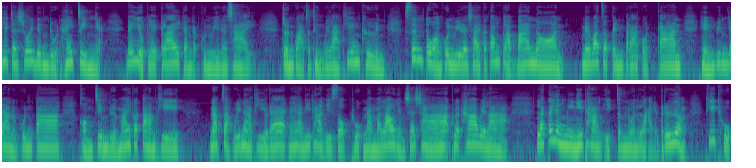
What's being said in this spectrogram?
ที่จะช่วยดึงดูดให้จิมเนี่ย ได้อยู่ใกล้ๆกันกับคุณวีรชัย จนกว่าจะถึงเวลาเที่ยงคืน ซึ่งตัวของคุณวีรชัยก็ต้องกลับบ้านนอนไม่ว่าจะเป็นปรากฏการณ์เห็นวิญญาณของคุณตาของจิมหรือไม่ก็ตามที นับจากวินาทีแรกนะคะนิทานอีสบถูกนำมาเล่าอย่างช้าๆ เพื่อฆ่าเวลา และก็ยังมีนิทานอีกจำนวนหลายเรื่อง ที่ถูก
